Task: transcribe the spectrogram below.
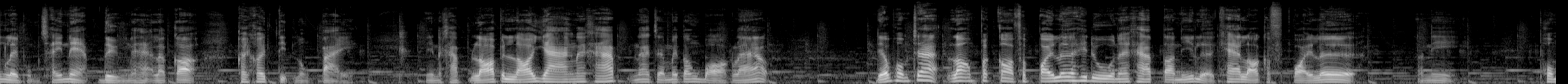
ง ๆ เลยผมใช้แหนบดึงนะฮะ แล้วก็ค่อยๆติดลงไป นี่นะครับล้อเป็นล้อยางนะครับ น่าจะไม่ต้องบอกแล้ว เดี๋ยวผมจะลองประกอบสปอยเลอร์ให้ดูนะครับ ตอนนี้เหลือแค่ล้อกับสปอยเลอร์ตอนนี้ ผม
